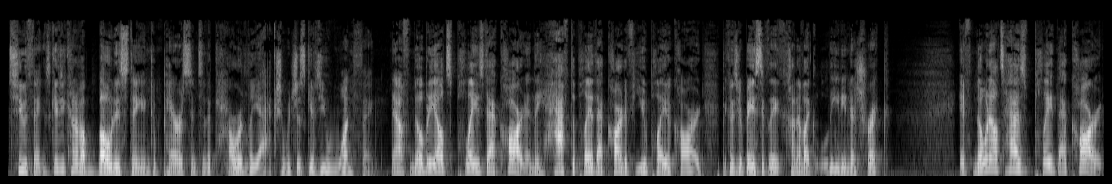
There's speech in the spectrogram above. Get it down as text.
two things. It gives you kind of a bonus thing in comparison to the cowardly action, which just gives you one thing. Now, if nobody else plays that card, and they have to play that card if you play a card, because you're basically kind of like leading a trick. If no one else has played that card,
